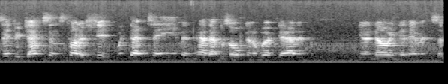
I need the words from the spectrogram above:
Cedric Jackson's kind of fit with that team and how that was all going to work out. And, you know, knowing that Emmett's a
